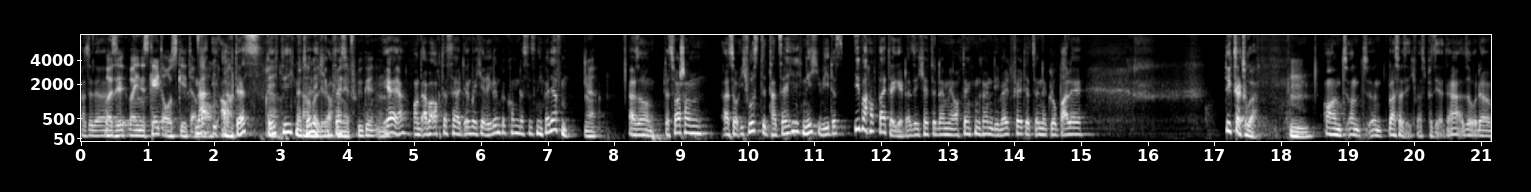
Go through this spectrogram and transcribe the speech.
Also der, weil, sie, weil ihnen das Geld ausgeht. Aber na, auch, auch ja. das, richtig, ja, natürlich. Klar, auch keine das, Flüge. Ja. ja, ja. Und aber auch, dass sie halt irgendwelche Regeln bekommen, dass sie es nicht mehr dürfen. Ja. Also das war schon, also ich wusste tatsächlich nicht, wie das überhaupt weitergeht. Also ich hätte dann mir auch denken können, die Welt fällt jetzt in eine globale Diktatur. Mhm. Und, und, und was weiß ich, was passiert. Ja? Also, oder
